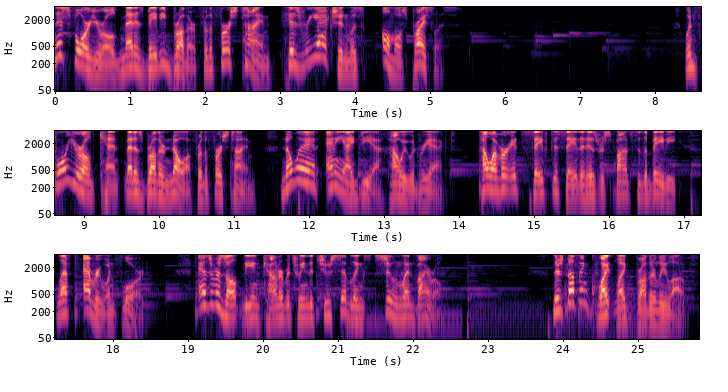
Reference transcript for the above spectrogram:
this four-year-old met his baby brother for the first time, his reaction was almost priceless. When four-year-old Kent met his brother Noah for the first time, no one had any idea how he would react. However, it's safe to say that his response to the baby left everyone floored. As a result, the encounter between the two siblings soon went viral. There's nothing quite like brotherly love.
